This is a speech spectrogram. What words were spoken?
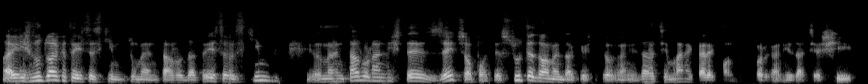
Aici nu doar că trebuie să schimbi tu mentalul, dar trebuie să-l schimbi mentalul la niște zeci sau poate sute de oameni dacă ești o organizație mare care conduc organizația. Și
